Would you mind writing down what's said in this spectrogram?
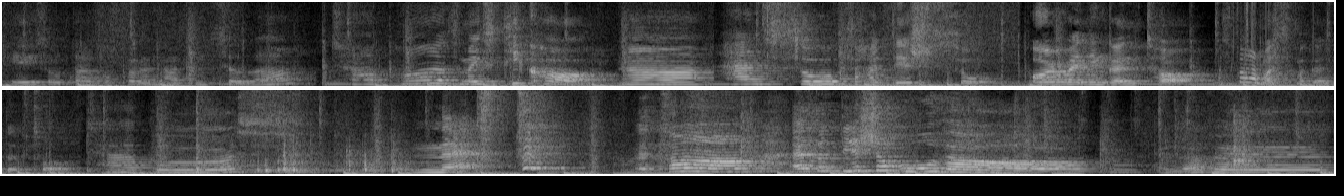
Okay, so tago pala natin sila. Tapos, may sticker na hand soap saka dish soap. Or pwedeng ganito. Mas parang mas maganda to. Tapos, next! Ito! Ito tissue holder! I love it!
